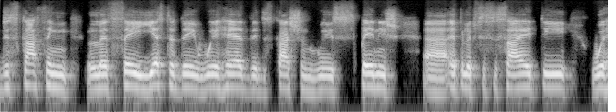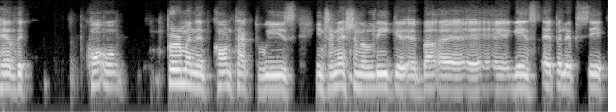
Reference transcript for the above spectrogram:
discussing, let's say, yesterday we had the discussion with Spanish uh, Epilepsy Society. We have the permanent contact with International League uh, uh, uh, Against Epilepsy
